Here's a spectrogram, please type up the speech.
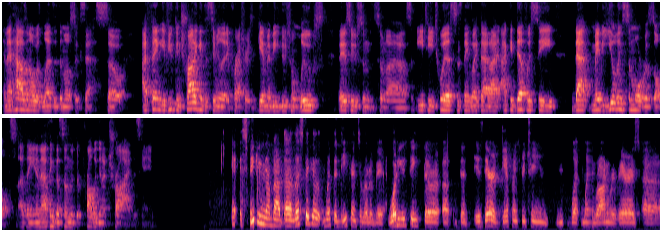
and that hasn't always led to the most success. So I think if you can try to get the simulated pressures, get maybe do some loops, maybe do some some uh, some ET twists and things like that, I, I could definitely see that maybe yielding some more results. I think, and I think that's something they're probably going to try this game. Speaking about, uh, let's stick with the defense a little bit. What do you think the uh, the is there a difference between what when Ron Rivera's uh,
